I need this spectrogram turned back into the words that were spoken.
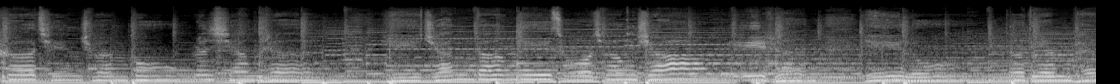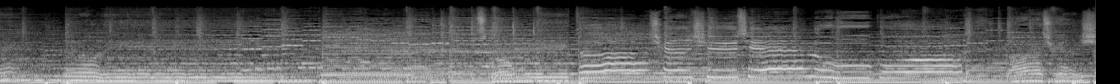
和青春不忍相认，一盏灯，一座城，找一人，一路的颠沛。流离，从你的全世界路过，把全生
